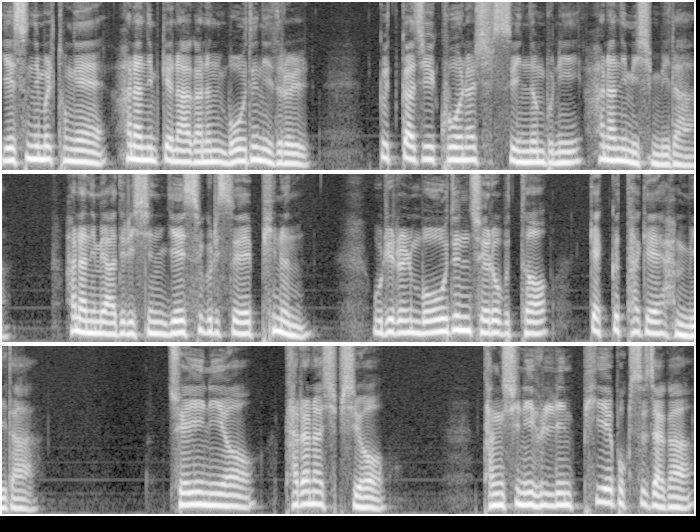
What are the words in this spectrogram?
예수님을 통해 하나님께 나아가는 모든 이들을 끝까지 구원하실 수 있는 분이 하나님이십니다. 하나님의 아들이신 예수 그리스도의 피는 우리를 모든 죄로부터 깨끗하게 합니다. 죄인이여 달아나십시오. 당신이 흘린 피의 복수자가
